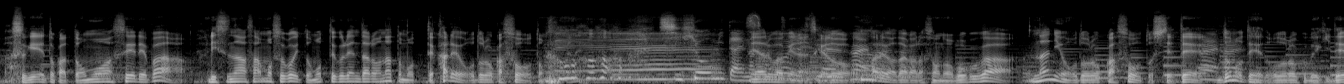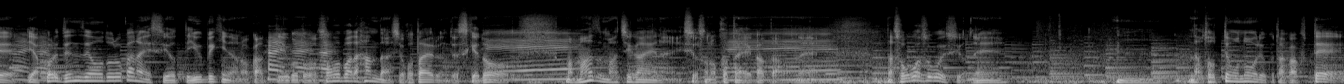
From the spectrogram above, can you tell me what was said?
「すげえ」とかと思わせればリスナーさんもすごいと思ってくれるんだろうなと思って彼を驚かそうと思って。指標みたいな。やるわけなんですけど彼はだからその僕が何を驚かそうとしててどの程度驚くべきではいやこれ全然驚かないですよって言うべきなのかっていうことをその場で判断して答えるんですけどまあまず間違えないんですよその答え方をね。そこはすごいですよね。とっても能力高くて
